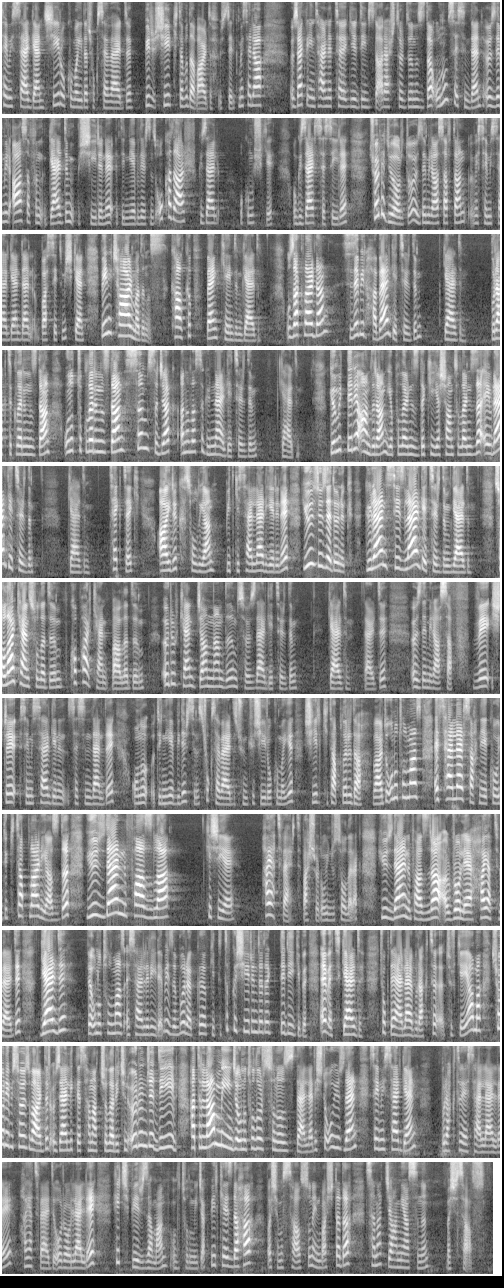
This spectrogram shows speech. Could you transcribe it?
Semih Sergen şiir okumayı da çok severdi. Bir şiir kitabı da vardı üstelik. Mesela özellikle internete girdiğinizde, araştırdığınızda onun sesinden Özdemir Asaf'ın Geldim şiirini dinleyebilirsiniz. O kadar güzel okumuş ki o güzel sesiyle. Şöyle diyordu Özdemir Asaf'tan ve Semih Sergen'den bahsetmişken beni çağırmadınız. Kalkıp ben kendim geldim. Uzaklardan size bir haber getirdim, geldim. Bıraktıklarınızdan, unuttuklarınızdan sımsıcak anılası günler getirdim, geldim. Gömütleri andıran yapılarınızdaki yaşantılarınıza evler getirdim, geldim. Tek tek ayrık soluyan bitkiseller yerine yüz yüze dönük gülen sizler getirdim geldim. Solarken suladığım, koparken bağladığım, ölürken canlandığım sözler getirdim, geldim derdi Özdemir Asaf. Ve işte Semih Sergen'in sesinden de onu dinleyebilirsiniz. Çok severdi çünkü şiir okumayı. Şiir kitapları da vardı. Unutulmaz eserler sahneye koydu. Kitaplar yazdı. Yüzden fazla kişiye hayat verdi başrol oyuncusu olarak. Yüzden fazla role hayat verdi. Geldi ve unutulmaz eserleriyle bizi bırakıp gitti. Tıpkı şiirinde de dediği gibi. Evet geldi. Çok değerler bıraktı Türkiye'ye ama şöyle bir söz vardır özellikle sanatçılar için. Ölünce değil hatırlanmayınca unutulursunuz derler. İşte o yüzden Semih Sergen bıraktığı eserlerle, hayat verdiği o rollerle hiçbir zaman unutulmayacak. Bir kez daha başımız sağ olsun. En başta da sanat camiasının başı sağ olsun.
